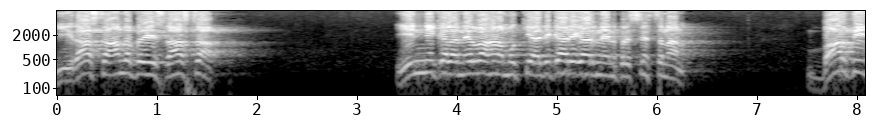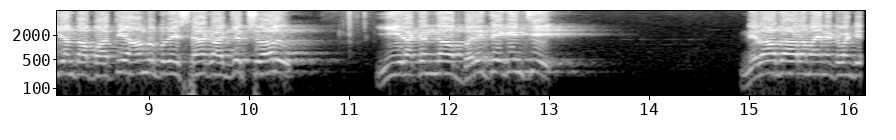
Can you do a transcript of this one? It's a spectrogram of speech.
ఈ రాష్ట్ర ఆంధ్రప్రదేశ్ రాష్ట్ర ఎన్నికల నిర్వహణ ముఖ్య అధికారి గారిని నేను ప్రశ్నిస్తున్నాను. భారతీయ జనతా పార్టీ ఆంధ్రప్రదేశ్ శాఖ అధ్యక్షురాలు ఈ రకంగా బరి తెగించి నిరాధారమైనటువంటి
